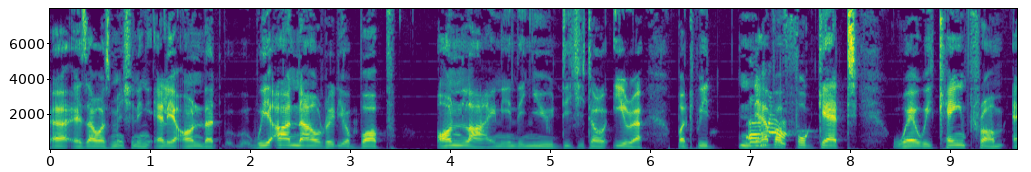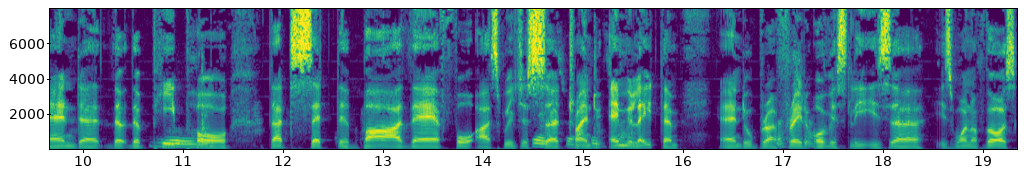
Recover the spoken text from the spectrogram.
uh, as I was mentioning earlier on, that we are now Radio Bop online in the new digital era, but we never uh-huh. forget where we came from and uh, the the people yeah. that set the bar there for us. We're just yes, uh, trying to emulate them and Ubra Fred obviously is uh, is one of those.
